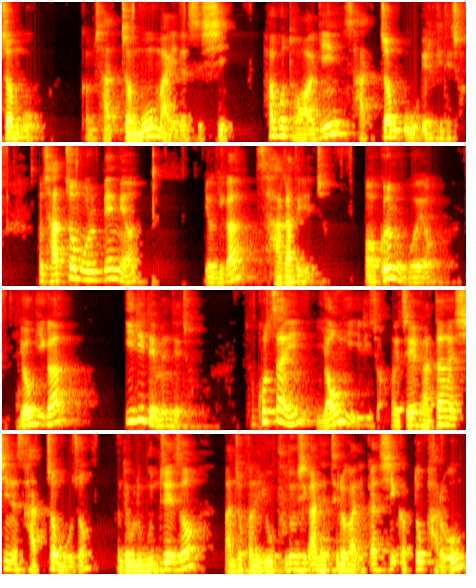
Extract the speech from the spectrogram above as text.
4.5 그럼 4.5 마이너스 c 하고 더하기 4.5 이렇게 되죠. 그럼 4.5를 빼면 여기가 4가 되겠죠. 어, 그러면 뭐예요? 여기가 1이 되면 되죠. 코사인 0이 1이죠. 제일 간단한 C는 4.5죠. 근데 우리 문제에서 만족하는 이 부등식 안에 들어가니까 C 값도 바로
